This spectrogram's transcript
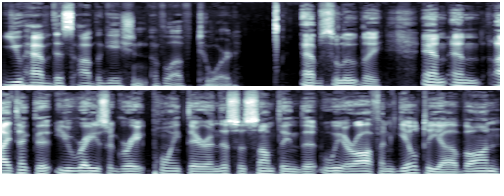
you have this obligation of love toward. Absolutely. And and I think that you raise a great point there and this is something that we are often guilty of on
